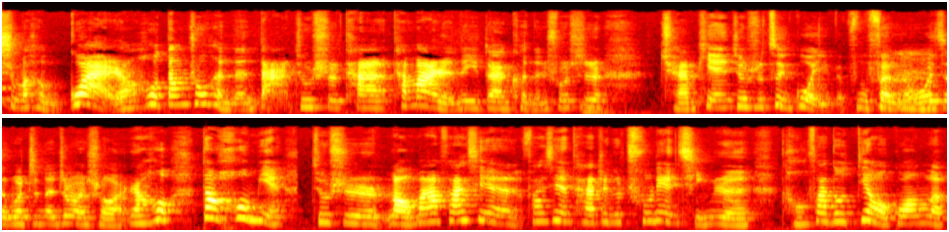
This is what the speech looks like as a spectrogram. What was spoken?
始嘛很怪，然后当中很能打，就是他他骂人那一段，可能说是。全篇就是最过瘾的部分了，我只我只能这么说。然后到后面就是老妈发现发现她这个初恋情人头发都掉光了，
